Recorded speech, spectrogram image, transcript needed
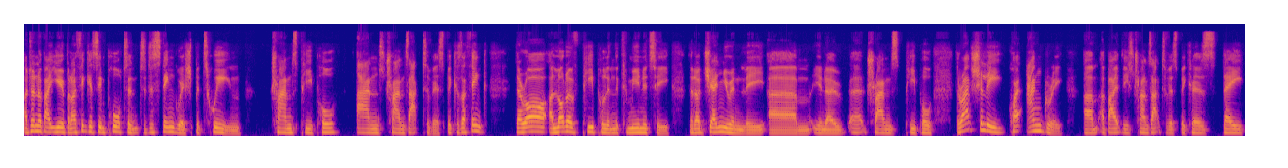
I don't know about you, but I think it's important to distinguish between trans people and trans activists because I think there are a lot of people in the community that are genuinely, um, you know, uh, trans people. They're actually quite angry um, about these trans activists because they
